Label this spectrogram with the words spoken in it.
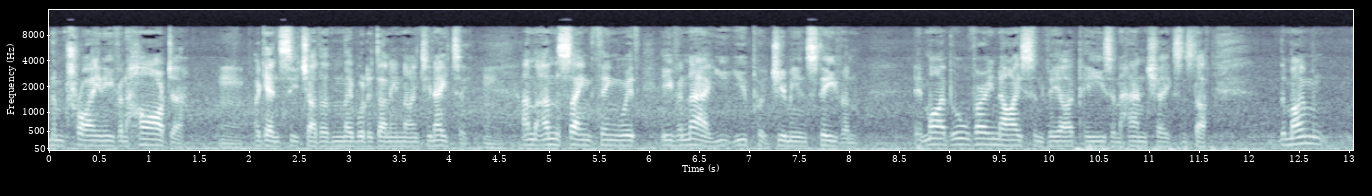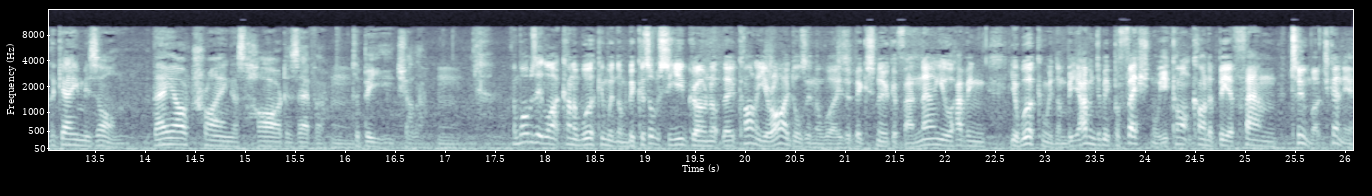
them trying even harder mm. against each other than they would have done in 1980. And, and the same thing with even now, you, you put Jimmy and Stephen, it might be all very nice and VIPs and handshakes and stuff. The moment the game is on, they are trying as hard as ever hmm. to beat each other. Hmm. And what was it like, kind of working with them? Because obviously you've grown up; they're kind of your idols in a way as a big snooker fan. Now you're having you're working with them, but you're having to be professional. You can't kind of be a fan too much, can you?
